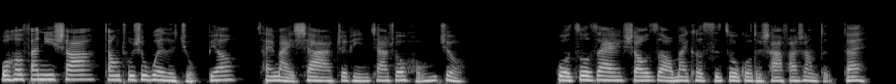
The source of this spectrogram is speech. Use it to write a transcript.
我和凡妮莎当初是为了酒标才买下这瓶加州红酒。”我坐在稍早麦克斯坐过的沙发上等待，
